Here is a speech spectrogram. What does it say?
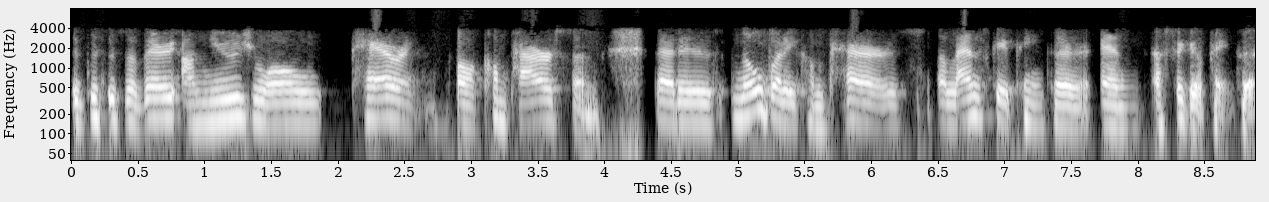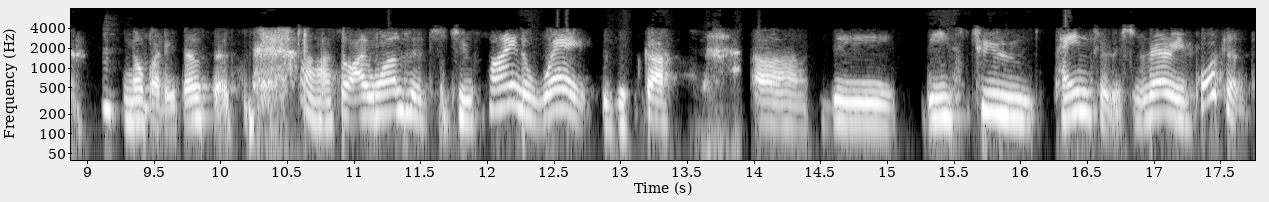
that this is a very unusual pairing or comparison. That is, nobody compares a landscape painter and a figure painter. Mm-hmm. Nobody does this. Uh, so I wanted to find a way to discuss uh, the these two painters very important.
